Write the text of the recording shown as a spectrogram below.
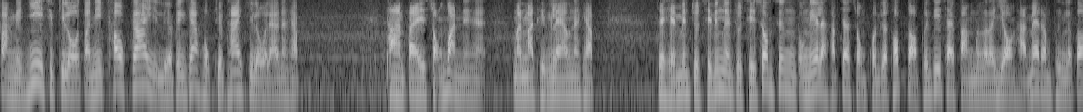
ฝั่งเนี่ย 20 กิโล ตอนนี้เข้าใกล้เหลือเพียงแค่ 6.5 กิโลแล้วนะครับ ผ่านไป 2 วันนะฮะ มันมาถึงแล้วนะครับ จะเห็นเป็นจุดสีน้ำเงินจุดสีส้มซึ่งตรงนี้แหละครับจะส่งผลกระทบต่อพื้นที่ชายฝั่งเมืองระยองหาดแม่รำพึงแล้วก็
